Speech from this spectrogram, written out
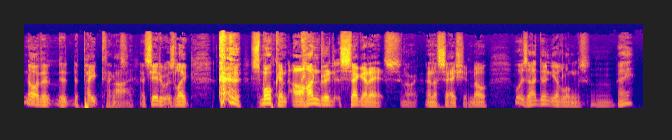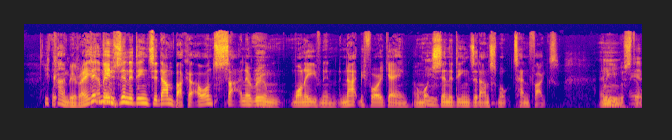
No, the, the, the pipe things. Aye. It said it was like smoking a hundred cigarettes All right. in a session. Well, what is that doing to your lungs? Eh? You can't be right. I Didn't mean, Zinedine Zidane back. I I once sat in a room one evening, the night before a game, and watched Zinedine Zidane smoke ten fags, and he hmm. was oh, still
